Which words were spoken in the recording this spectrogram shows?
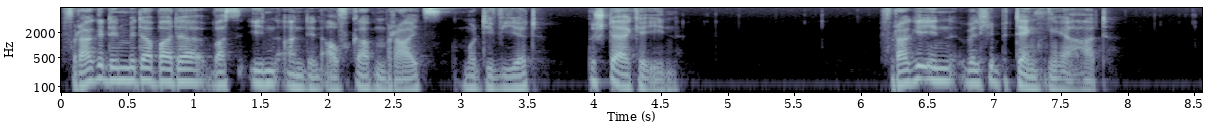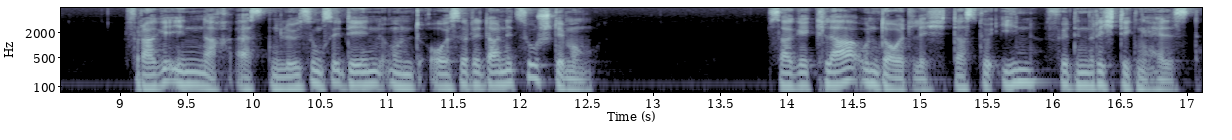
Frage den Mitarbeiter, was ihn an den Aufgaben reizt, motiviert, bestärke ihn. Frage ihn, welche Bedenken er hat. Frage ihn nach ersten Lösungsideen und äußere deine Zustimmung. Sage klar und deutlich, dass du ihn für den Richtigen hältst.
